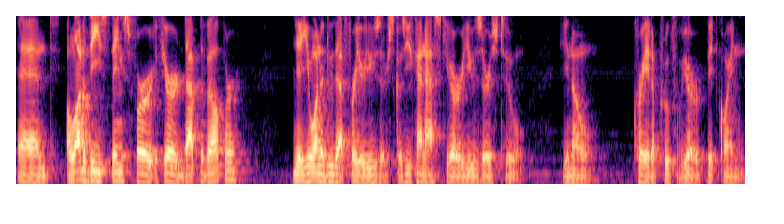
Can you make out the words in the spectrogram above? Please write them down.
And a lot of these things for if you're a dApp developer, yeah, you want to do that for your users because you can ask your users to, you know, create a proof of your Bitcoin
